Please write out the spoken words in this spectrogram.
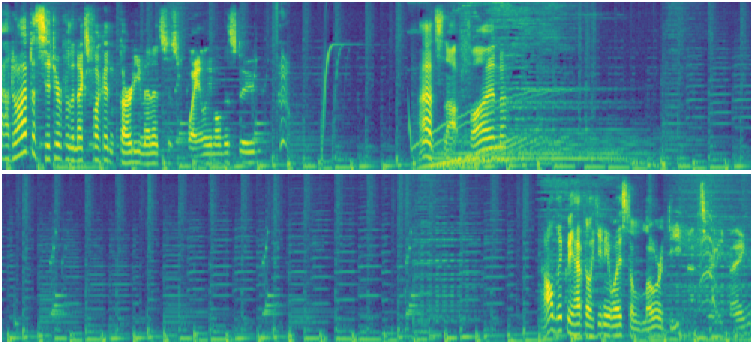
God, do I have to sit here for the next fucking 30 minutes just wailing on this dude? That's not fun. Don't think we have like any ways to lower defense or anything.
